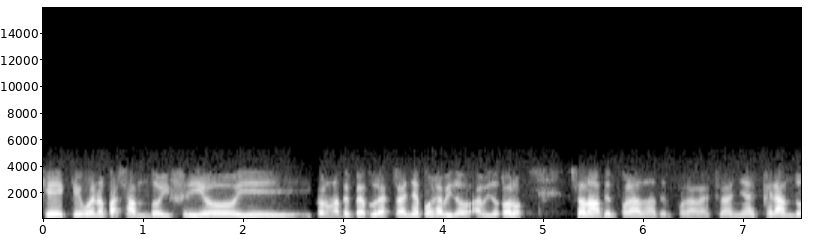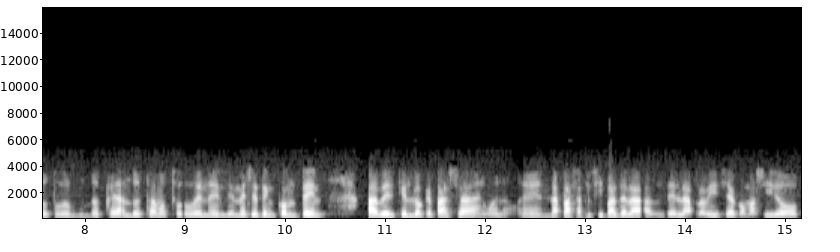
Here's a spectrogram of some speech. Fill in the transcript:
que, que bueno, pasando y frío y, con una temperatura extraña, pues ha habido, ha habido toros. Esta es una temporada, temporada extraña, esperando, todo el mundo esperando, estamos todos en, el, en ese ten ten a ver qué es lo que pasa. Bueno, en la plaza principal de la, de la provincia, como ha sido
